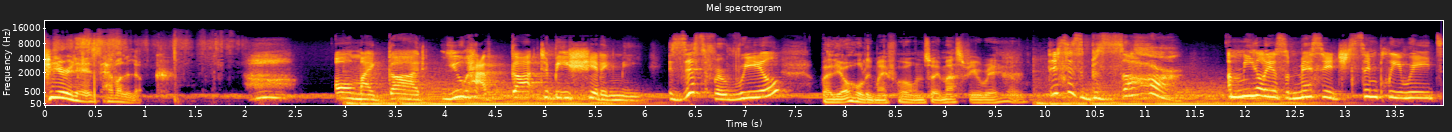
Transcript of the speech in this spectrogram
Here it is. Have a look. Oh my god, you have got to be shitting me. Is this for real? Well, you're holding my phone, so it must be real. This is bizarre. Amelia's message simply reads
